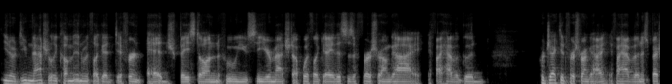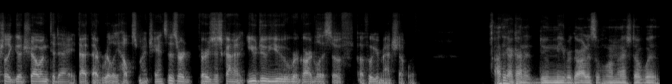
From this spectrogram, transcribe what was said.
you know, do you naturally come in with like a different edge based on who you see you're matched up with? Like, hey, this is a first round guy. If I have a good projected first round guy, if I have an especially good showing today, that that really helps my chances, or or is just kind of you do you regardless of of who you're matched up with. I think I kind of do me regardless of who I'm matched up with.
